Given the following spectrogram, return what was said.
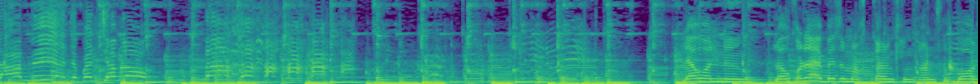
นามนี้อาจจะเป็นแชมป์โลก แล้ววันหนึ่งเราก็ได้ไปสมัครการแข่งขันฟุตบอล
